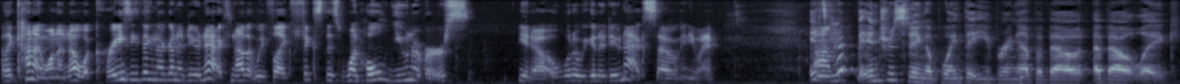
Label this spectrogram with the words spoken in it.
i kind of want to know what crazy thing they're gonna do next now that we've like fixed this one whole universe you know what are we gonna do next? So anyway. It's Um, kind of interesting a point that you bring up about about like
